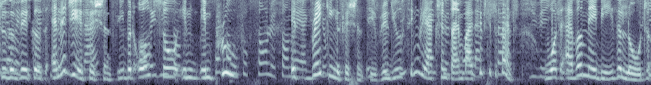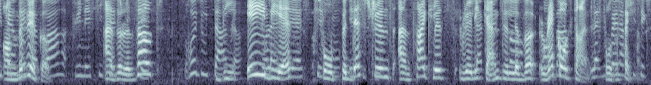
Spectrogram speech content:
to the vehicle's energy efficiency, but also in, improves its braking efficiency, reducing reaction time by 50%, whatever may be the load on the vehicle. As a result, the ABS for pedestrians and cyclists really can deliver record times for the segment.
